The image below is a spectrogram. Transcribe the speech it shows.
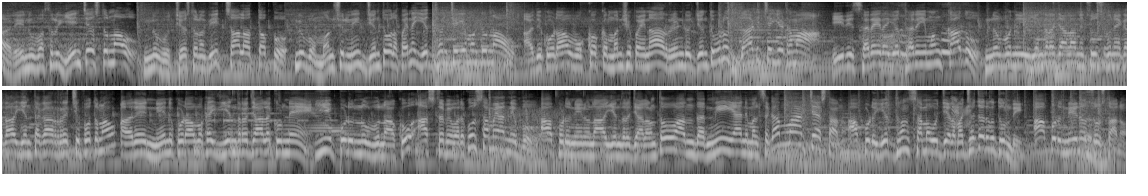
అరే నువ్వు అసలు ఏం చేస్తున్నావు? నువ్వు చేస్తున్నది చాలా తప్పు. నువ్వు మనుషుల్ని జంతువులపైన యుద్ధం చేయమంటున్నావు. అది కూడా ఒక్కొక్క మనిషి పైన రెండు జంతువులు దాడి చెయ్యటమా? ఇది సరైన యుద్ధ నియమం కాదు. నువ్వు నీ ఇంద్రజాలాన్ని చూసుకునే కదా ఎంతగా రెచ్చిపోతున్నావు? అరే నేను కూడా ఒక ఇంద్రజాలకుణ్ణే. ఇప్పుడు నువ్వు నాకు అష్టమి వరకు సమయాన్ని ఇవ్వు అప్పుడు నేను నా ఇంద్రజాలంతో అందరినీ యానిమల్స్గా మార్చేస్తాను. అప్పుడు యుద్ధం సమ ఉజ్జల మధ్య జరుగుతుంది. అప్పుడు నేను చూస్తాను.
